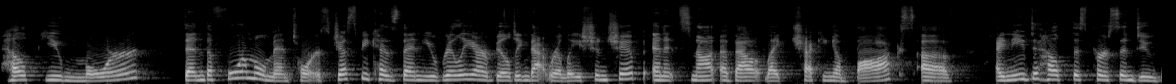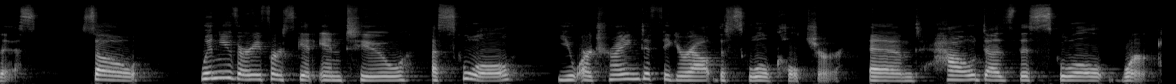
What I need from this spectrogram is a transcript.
help you more than the formal mentors, just because then you really are building that relationship and it's not about like checking a box of, I need to help this person do this. So when you very first get into a school, you are trying to figure out the school culture and how does this school work.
